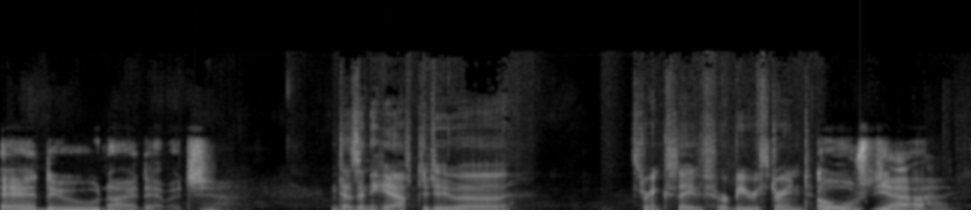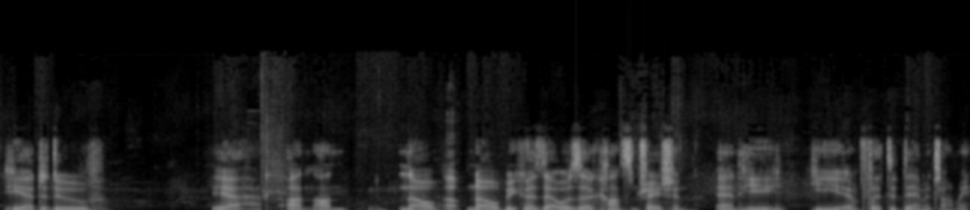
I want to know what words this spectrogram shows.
and do nine damage. Doesn't he have to do a strength save or be restrained? Oh yeah, he had to do. Yeah, on on no Oh. no because that was a concentration, and he he inflicted damage on me.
